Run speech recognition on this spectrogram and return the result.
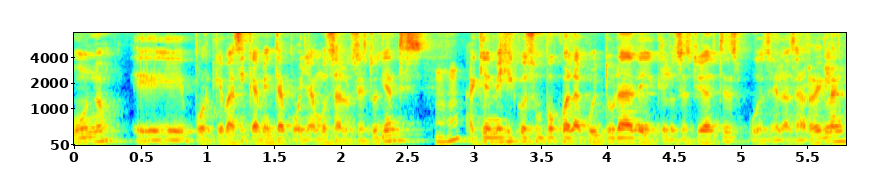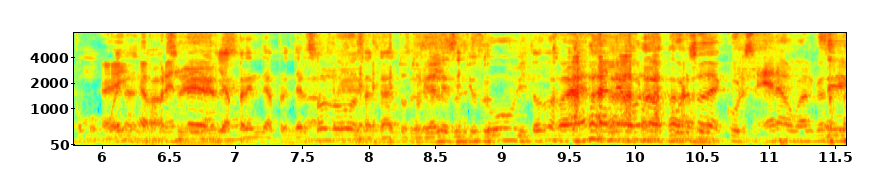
uno, eh, porque básicamente apoyamos a los estudiantes. Aquí en México es un poco la cultura de que los estudiantes pues se las arreglan como Ey, puedan. Y aprende a aprender solo, sacar tutoriales en YouTube y todo. Cuéntale uno curso de cursera o algo así. Sí,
